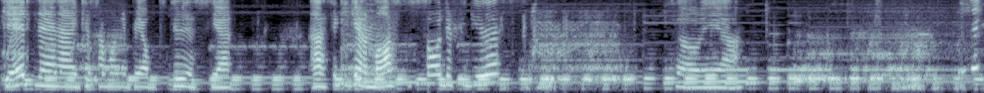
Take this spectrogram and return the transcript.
did, then I guess I wouldn't be able to do this yet. And I think you get a Master Sword if you do this. So, yeah. Then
